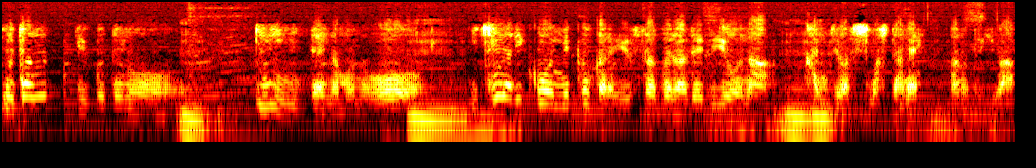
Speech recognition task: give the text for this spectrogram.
歌うっていうことの意味みたいなものを、いきなりこう根っこから揺さぶられるような感じはしましたね、あの時は。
